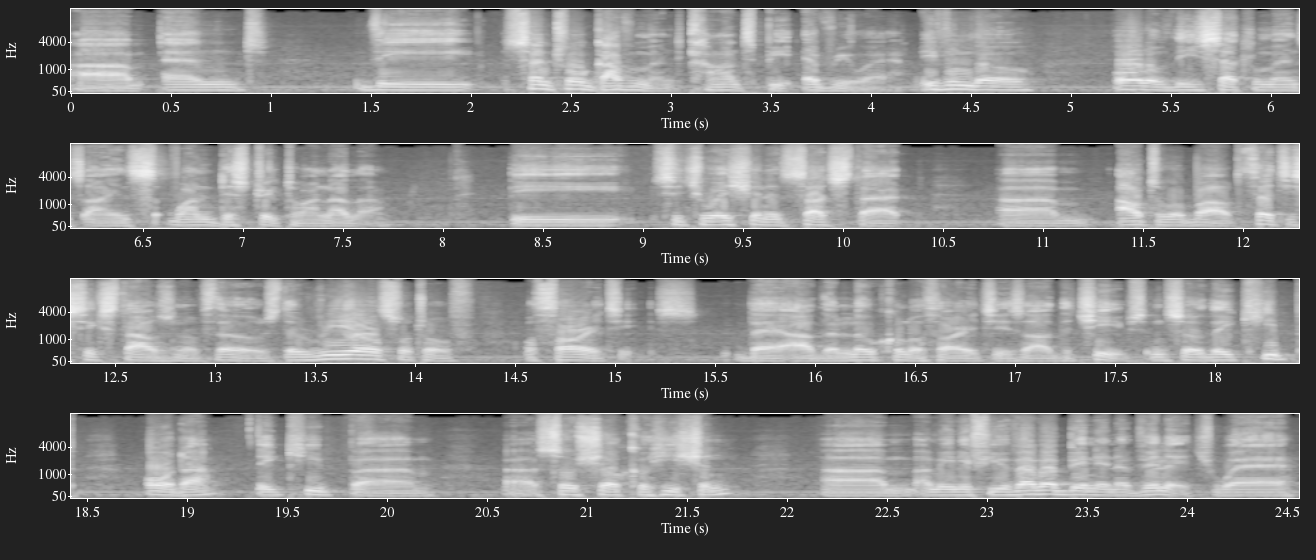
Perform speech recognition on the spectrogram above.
Um, and the central government can't be everywhere, even though all of these settlements are in one district or another the situation is such that um, out of about 36,000 of those, the real sort of authorities, there are the local authorities, are the chiefs. And so they keep order, they keep um, uh, social cohesion. Um, I mean, if you've ever been in a village where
